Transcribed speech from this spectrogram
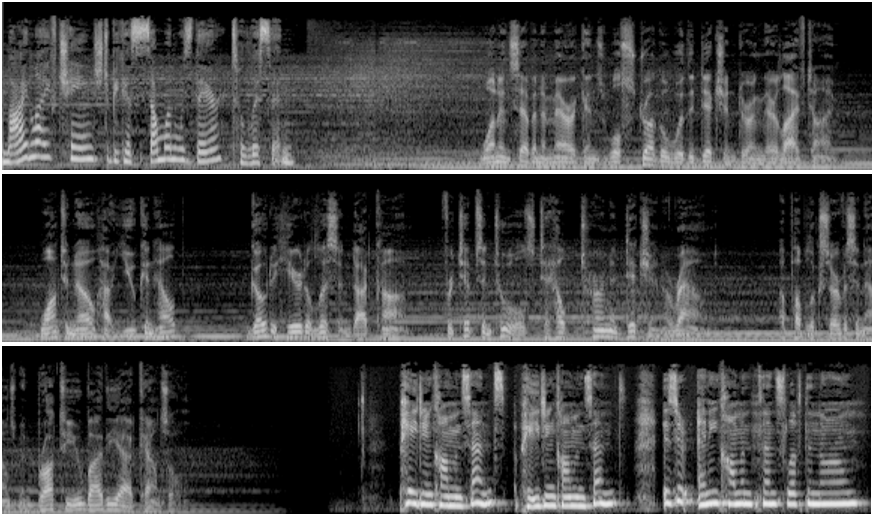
My life changed because someone was there to listen. One in seven Americans will struggle with addiction during their lifetime. Want to know how you can help? Go to heretolisten.com for tips and tools to help turn addiction around. A public service announcement brought to you by the Ad Council. Paging common sense, paging common sense. Is there any common sense left in the room?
